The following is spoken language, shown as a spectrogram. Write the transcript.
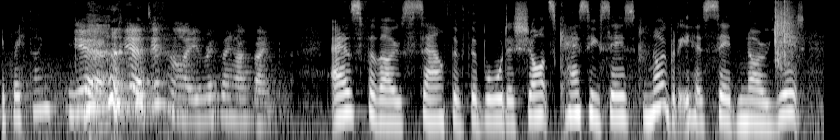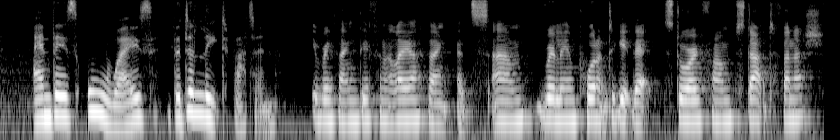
everything? Yeah, yeah, definitely everything I think. As for those south of the border shots, Cassie says nobody has said no yet, and there's always the delete button. Everything, definitely. I think it's um, really important to get that story from start to finish.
